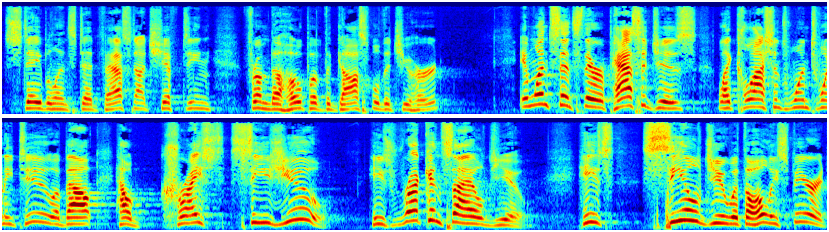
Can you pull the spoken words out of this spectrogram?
stable and steadfast, not shifting from the hope of the gospel that you heard. In one sense, there are passages like Colossians 1:22 about how Christ sees you. He's reconciled you. He's sealed you with the Holy Spirit.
